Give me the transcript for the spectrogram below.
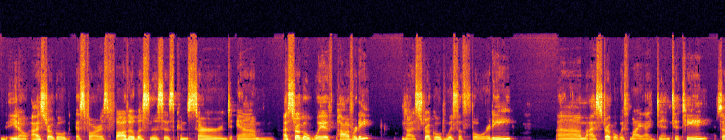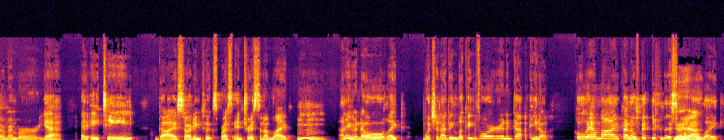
you know, I struggled as far as fatherlessness is concerned. Um, I struggled with poverty. I struggled with authority. Um, I struggled with my identity. So I remember, yeah, at 18, guys starting to express interest, and I'm like, hmm, I don't even know, like, what should I be looking for in a guy? You know, who am I? Kind of went through this yeah, whole yeah. like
